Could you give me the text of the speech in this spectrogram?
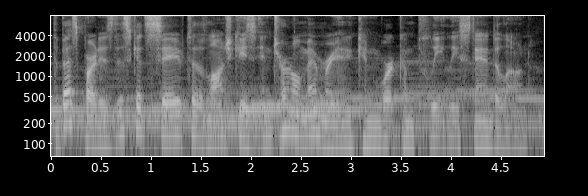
The best part is this gets saved to the LaunchKey's internal memory and can work completely standalone.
